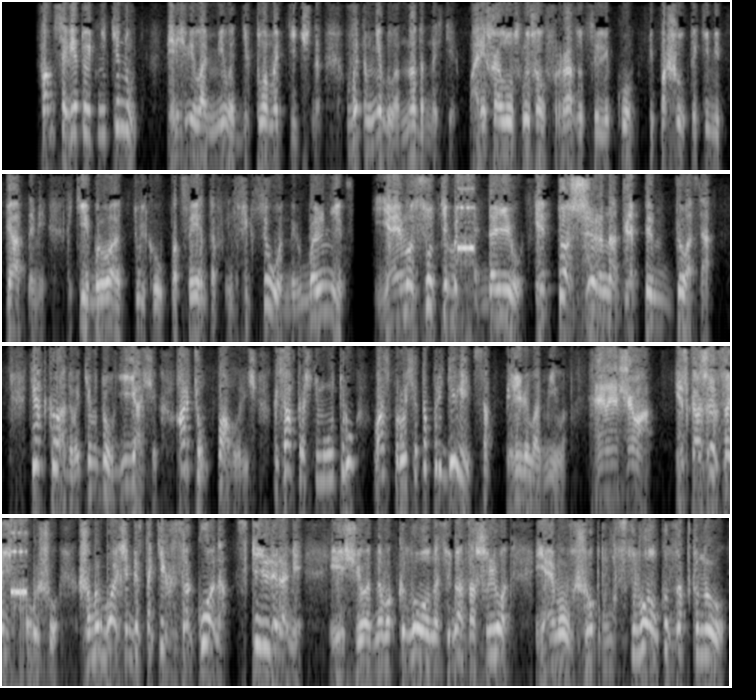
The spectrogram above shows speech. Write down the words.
«Вам советуют не тянуть», — перевела Мила дипломатично. В этом не было надобности. Порешал услышал фразу целиком и пошел такими пятнами, какие бывают только у пациентов инфекционных больниц. Я ему сутки, блядь, даю, и то жирно для пиндоса. Не откладывайте в долгий ящик, Артем Павлович. К завтрашнему утру вас просят определиться, перевела Мила. Хорошо. И скажи заебышу, чтобы больше без таких законов с киллерами. И еще одного клоуна сюда зашлет, я ему в жопу стволку заткну.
